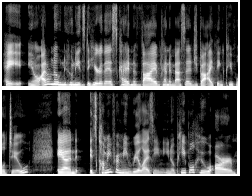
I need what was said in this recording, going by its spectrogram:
hey, you know, I don't know who needs to hear this kind of vibe, kind of message, but I think people do. And it's coming from me realizing, you know, people who are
